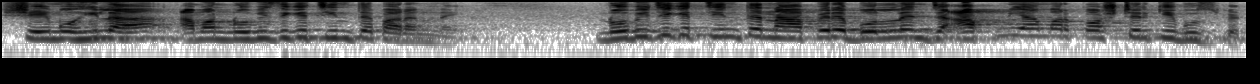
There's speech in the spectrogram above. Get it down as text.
সেই মহিলা আমার নবীজিকে চিনতে পারেন নাই। নবীজিকে চিনতে না পেরে বললেন যে, আপনি আমার কষ্টের কি বুঝবেন?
